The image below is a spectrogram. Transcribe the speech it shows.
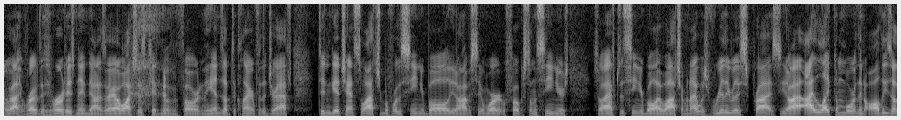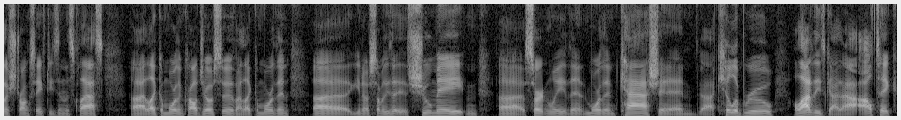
I wrote this, wrote his name down. I said, I gotta watch this kid moving forward, and he ends up declaring for the draft. Didn't get a chance to watch him before the Senior Bowl. You know, obviously we're focused on the seniors. So after the Senior Bowl, I watch him, and I was really, really surprised. You know, I, I like him more than all these other strong safeties in this class. Uh, I like him more than Karl Joseph. I like him more than uh, you know some of these uh, Shoemate, and uh, certainly than more than Cash and, and uh, Killebrew. A lot of these guys, I, I'll take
